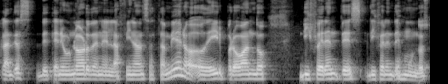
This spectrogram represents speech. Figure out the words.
planteas de tener un orden en las finanzas también o, de ir probando diferentes, diferentes mundos?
